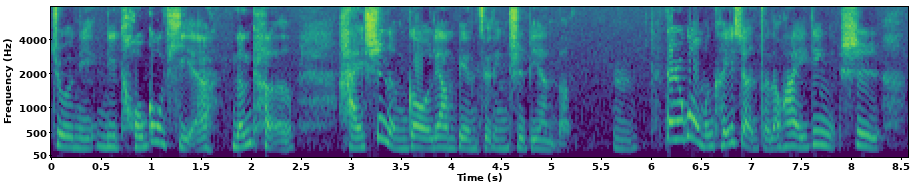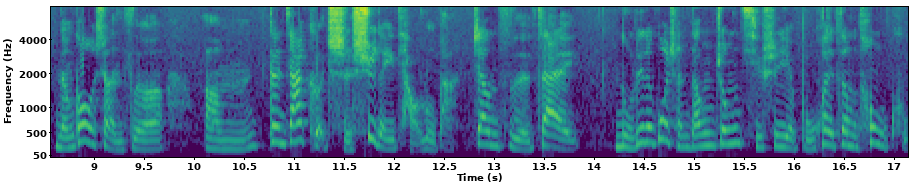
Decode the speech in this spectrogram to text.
就你你头够铁，能啃，还是能够量变决定质变的。嗯，但如果我们可以选择的话，一定是能够选择嗯更加可持续的一条路吧。这样子在努力的过程当中，其实也不会这么痛苦。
